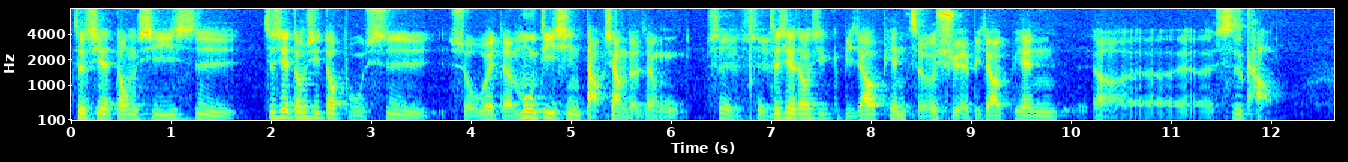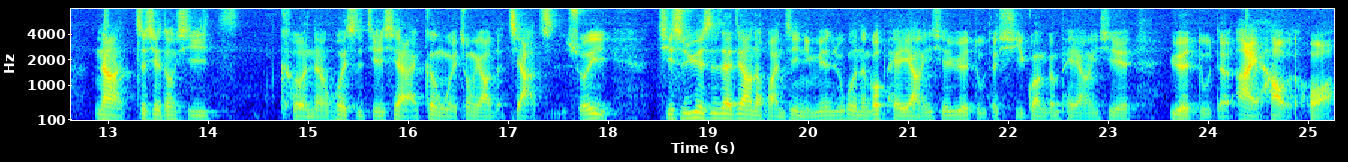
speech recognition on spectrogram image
这些东西是这些东西都不是所谓的目的性导向的任务，是是这些东西比较偏哲学，比较偏呃思考，那这些东西可能会是接下来更为重要的价值，所以。其实越是在这样的环境里面，如果能够培养一些阅读的习惯，跟培养一些阅读的爱好的话，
